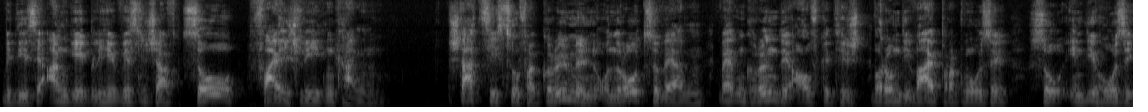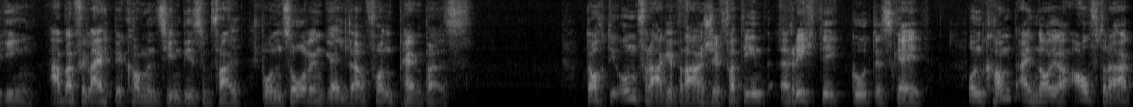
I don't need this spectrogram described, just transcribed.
wie diese angebliche Wissenschaft so falsch liegen kann. Statt sich zu verkrümeln und rot zu werden, werden Gründe aufgetischt, warum die Wahlprognose so in die Hose ging. Aber vielleicht bekommen Sie in diesem Fall Sponsorengelder von Pampers. Doch die Umfragebranche verdient richtig gutes Geld. Und kommt ein neuer Auftrag,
